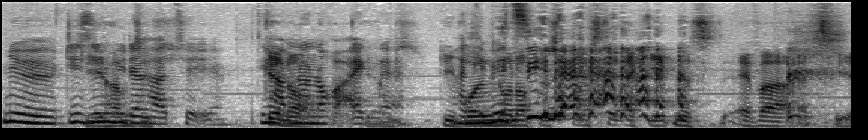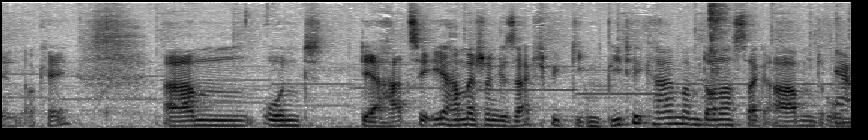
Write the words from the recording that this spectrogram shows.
Nö, die, die sind wieder HCE. Die genau, haben nur noch eigene Die, die wollen nur noch das beste Ergebnis ever erzielen, okay? Ähm, und der HCE, haben wir schon gesagt, spielt gegen Bietigheim am Donnerstagabend um ja.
